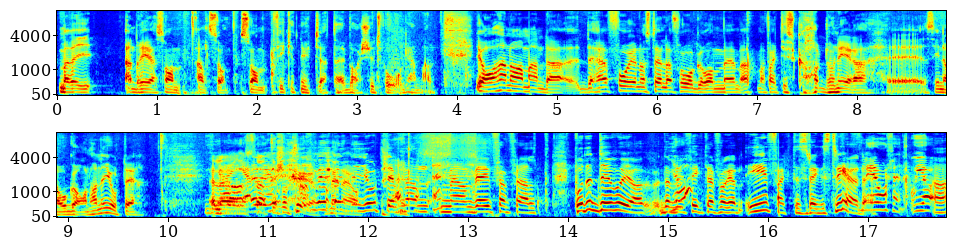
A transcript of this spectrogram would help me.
Marie Andreasson, alltså, som fick ett nytt hjärta, är bara 22 år gammal. Ja, Hanna och Amanda, det här får jag att ställa frågor om eh, att man faktiskt ska donera eh, sina organ. Har ni gjort det? Eller Nej, satt det på kö, Vi har inte gjort det, men, men vi har ju framförallt... Både du och jag, när Ja. vi fick den frågan, är ju faktiskt registrerade. flera år sedan. Och jag, Ja.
